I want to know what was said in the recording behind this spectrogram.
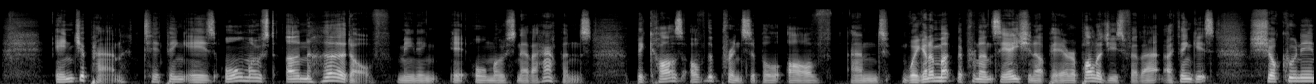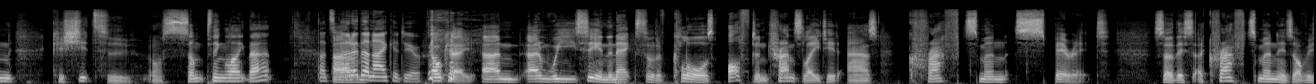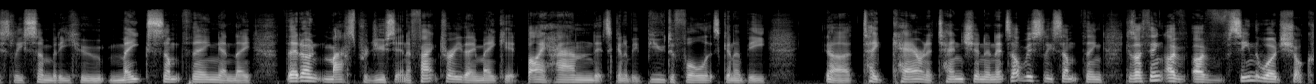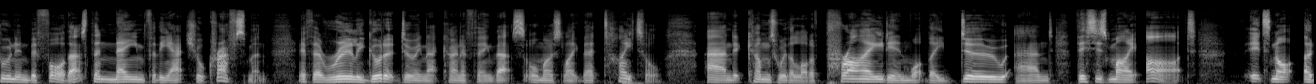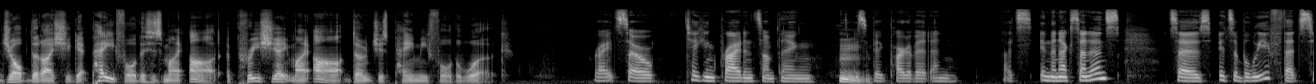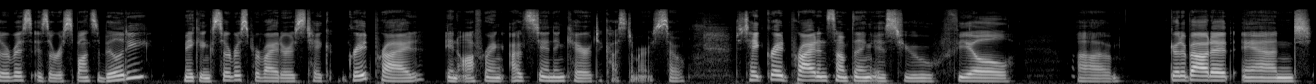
In Japan, tipping is almost unheard of, meaning it almost never happens, because of the principle of, and we're going to muck the pronunciation up here, apologies for that. I think it's shokunin kishitsu or something like that. That's better um, than I could do. Okay, and and we see in the next sort of clause often translated as craftsman spirit. So this a craftsman is obviously somebody who makes something and they they don't mass produce it in a factory, they make it by hand. It's going to be beautiful, it's going to be uh, take care and attention, and it's obviously something because I think I've I've seen the word shokunin before. That's the name for the actual craftsman. If they're really good at doing that kind of thing, that's almost like their title, and it comes with a lot of pride in what they do. And this is my art. It's not a job that I should get paid for. This is my art. Appreciate my art. Don't just pay me for the work. Right. So taking pride in something is a big part of it. And that's in the next sentence. It says it's a belief that service is a responsibility, making service providers take great pride in offering outstanding care to customers. So to take great pride in something is to feel uh, good about it and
